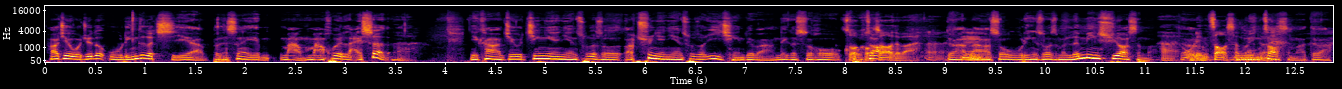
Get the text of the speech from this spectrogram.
而且我觉得五菱这个企业啊，本身也蛮蛮会来事儿的。啊你看啊，就今年年初的时候啊，去年年初的时候疫情对吧？那个时候做口罩罩对吧？嗯，对吧？然后说五菱说什么人民需要什么啊五菱造什么五菱造什么，对吧？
